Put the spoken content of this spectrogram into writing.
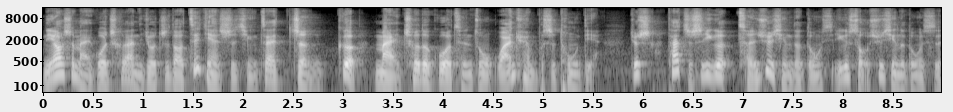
你要是买过车啊，你就知道这件事情在整个买车的过程中完全不是痛点。就是它只是一个程序型的东西，一个手续性的东西，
